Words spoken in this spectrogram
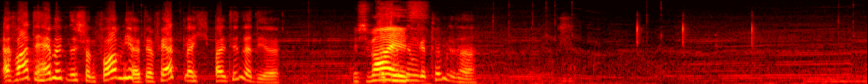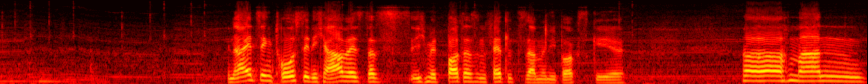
Ach warte, Hamilton ist schon vor mir. Der fährt gleich bald hinter dir. Ich weiß. dem Getümmel da. Den einzigen Trost, den ich habe, ist, dass ich mit Bottas und Vettel zusammen in die Box gehe. Ach Mann,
